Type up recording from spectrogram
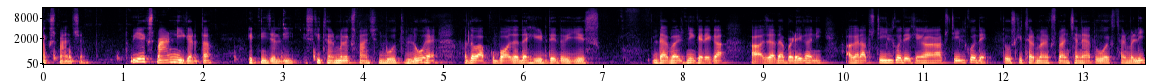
एक्सपेंशन तो ये एक्सपैंड नहीं करता इतनी जल्दी। इसकी थर्मल एक्सपेंशन बहुत लो है। मतलब आपको बहुत ज़्यादा हीट दे तो ये डाइवर्ट नहीं करेगा ज़्यादा बढ़ेगा नहीं। अगर आप स्टील को देखेंगे अगर आप स्टील को दें तो उसकी थर्मल एक्सपेंशन है तो वो थर्मली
